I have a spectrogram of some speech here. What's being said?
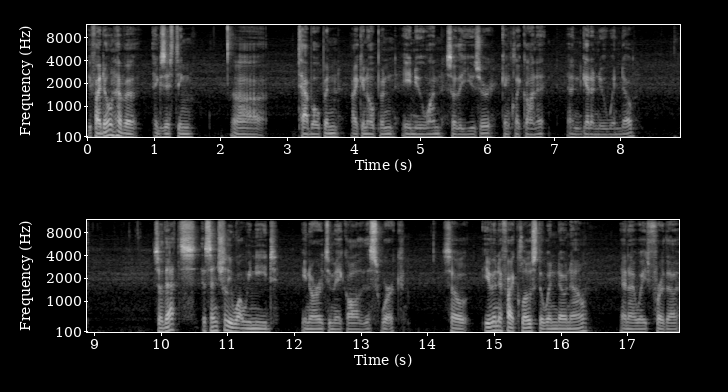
If I don't have a existing uh, tab open, I can open a new one so the user can click on it and get a new window. So that's essentially what we need in order to make all of this work. So even if I close the window now and I wait for the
